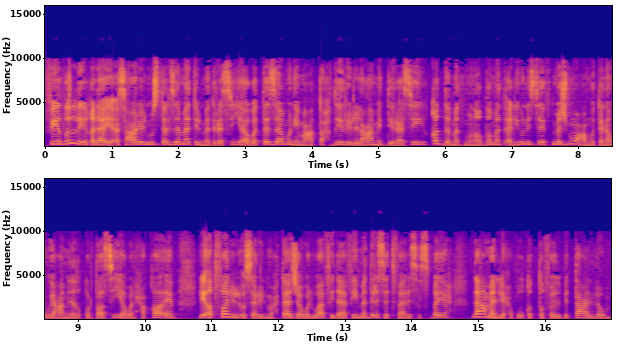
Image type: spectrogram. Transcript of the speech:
في ظل غلاء أسعار المستلزمات المدرسية والتزامن مع التحضير للعام الدراسي قدمت منظمة اليونيسيف مجموعة متنوعة من القرطاسية والحقائب لأطفال الأسر المحتاجة والوافدة في مدرسة فارس صبيح دعما لحقوق الطفل بالتعلم.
